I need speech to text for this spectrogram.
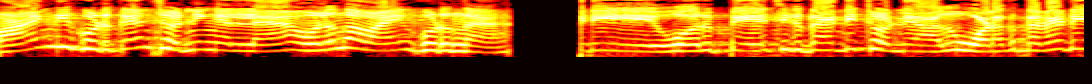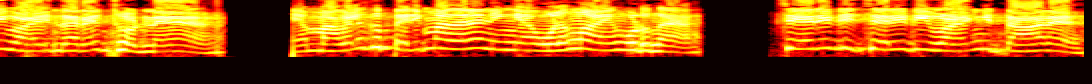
வாங்கி கொடுக்கேன்னு சொன்னீங்கல்ல ஒழுங்கா வாங்கி கொடுங்க டி ஒரு பேச்சுக்கு தாண்டி சொன்னேன் அது உனக்கு தானே வாங்கி தரேன்னு சொன்னேன் என் மகளுக்கு பெரியமா தானே நீங்க ஒழுங்கா வாங்கி கொடுங்க சரிடி சரிடி வாங்கி தாரேன்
